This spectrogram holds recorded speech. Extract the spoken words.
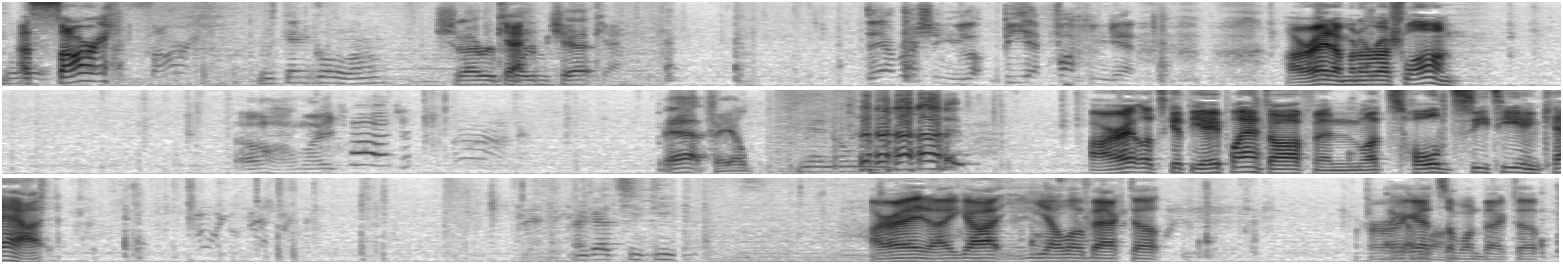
I'm Wait, sorry. we can go long. Should I report Okay. him, chat? They are rushing lo- B a fucking again. All right, I'm gonna rush long. Oh my god. That failed. Yeah, no. All right, let's get the A plant off and let's hold CT and cat. I got CT. All right, I got yellow backed up. Or I I got got, someone backed up.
